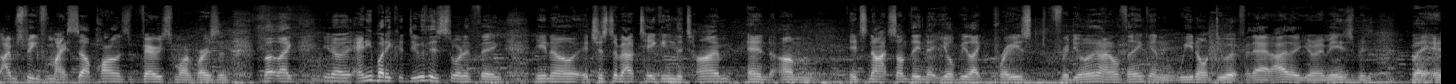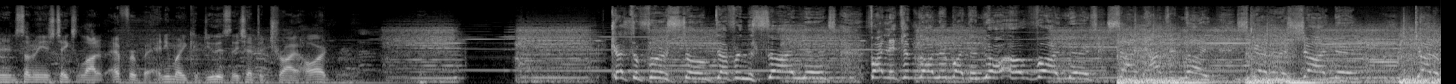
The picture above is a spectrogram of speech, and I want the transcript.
I'm speaking for myself. Harlan's a very smart person, but like you know anybody could do this sort of thing. You know, it's just about taking the time, and um, it's not something that you'll be like praised for doing. I don't think, and we don't do it for that either. You know what I mean? But and it's something that just takes a lot of effort. But anybody could do this. They just have to try hard. First stone, deaf in the silence. And running by the law of violence. Sign of the night, scared of the shining. Gotta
